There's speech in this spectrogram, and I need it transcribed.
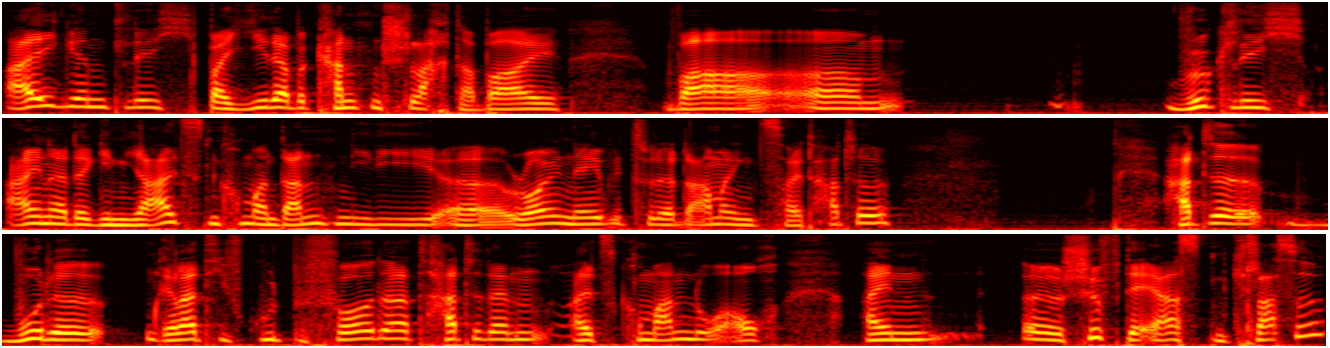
eigentlich bei jeder bekannten Schlacht dabei, war ähm, wirklich einer der genialsten Kommandanten, die die äh, Royal Navy zu der damaligen Zeit hatte. Hatte, wurde relativ gut befördert, hatte dann als Kommando auch ein äh, Schiff der ersten Klasse,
